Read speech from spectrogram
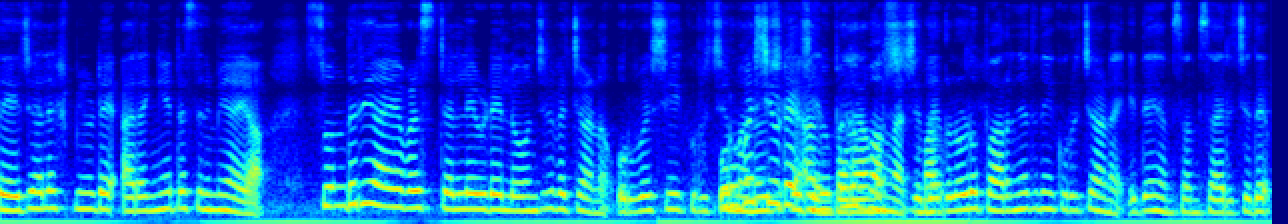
തേജാലക്ഷ്മിയുടെ അരങ്ങേറ്റ സിനിമയായ സുന്ദരിയായവൾ സ്റ്റെല്ലയുടെ ലോഞ്ചിൽ വെച്ചാണ് ഉർവശിയെക്കുറിച്ച് ഉർവശിയുടെ വാങ്ങാൻ മകളോട് പറഞ്ഞതിനെക്കുറിച്ചാണ് ഇദ്ദേഹം സംസാരിച്ചത്.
